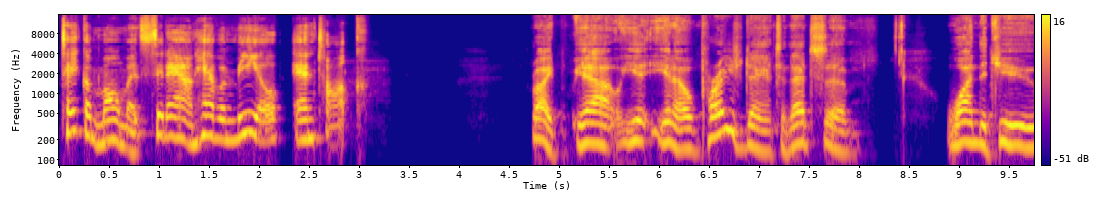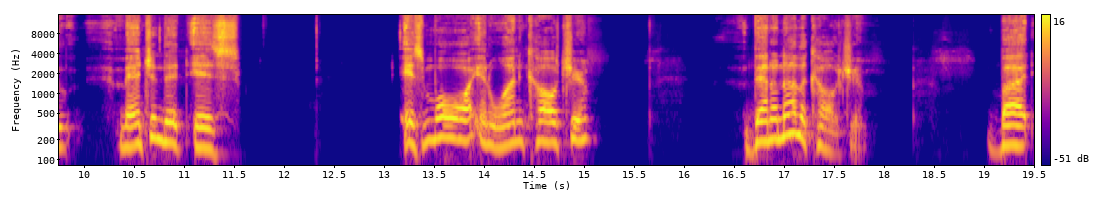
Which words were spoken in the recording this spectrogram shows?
take a moment, sit down, have a meal, and talk. Right. Yeah. You, you know, praise dancing, that's uh, one that you mentioned that is is more in one culture than another culture. But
